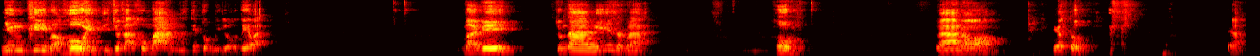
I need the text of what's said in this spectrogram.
nhưng khi mà hồi thì chúng ta không bán tiếp tục bị lỗ tiếp ạ. Bởi vì chúng ta nghĩ rằng là hồi là nó tiếp tục. Yeah.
